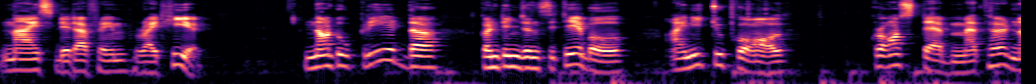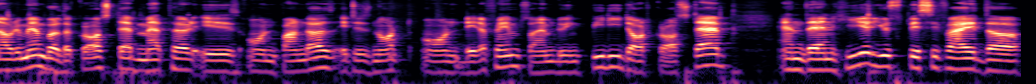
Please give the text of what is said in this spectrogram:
nice data frame right here. Now to create the contingency table, I need to call cross tab method. Now remember the cross tab method is on pandas. It is not on data frame. So I'm doing pd dot cross tab and then here you specify the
